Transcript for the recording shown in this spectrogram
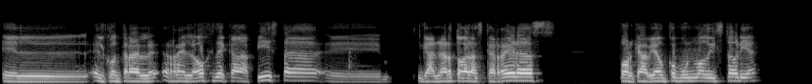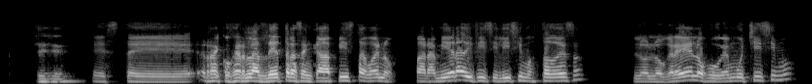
el, el contrarreloj de cada pista, eh, ganar todas las carreras, porque había como un modo historia. Sí, sí. Este, recoger las letras en cada pista. Bueno, para mí era dificilísimo todo eso. Lo logré, lo jugué muchísimo.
